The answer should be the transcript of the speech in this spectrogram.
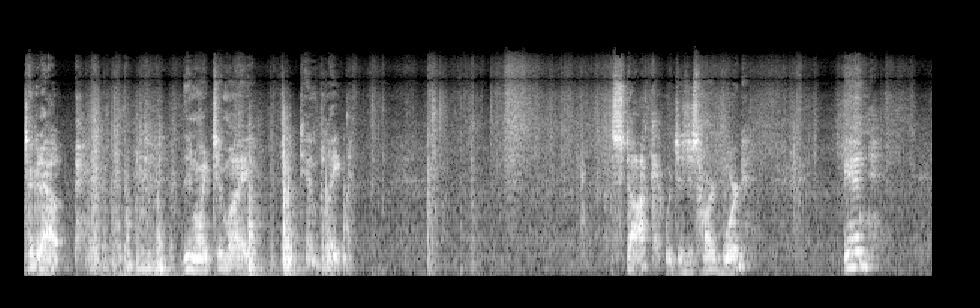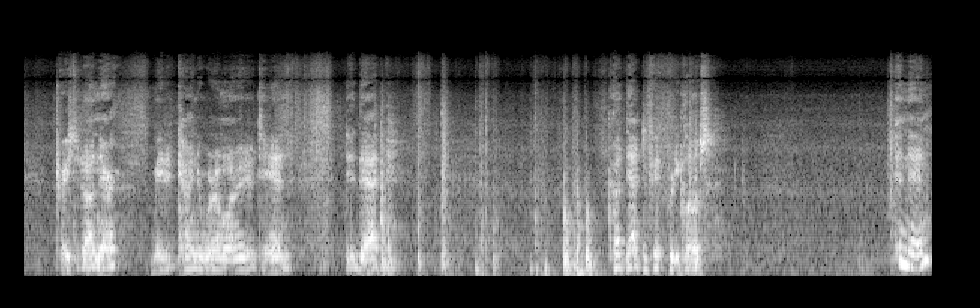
took it out. Then went to my template stock, which is just hardboard. And traced it on there. Made it kind of where I wanted it to end. Did that cut that to fit pretty close. And then,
